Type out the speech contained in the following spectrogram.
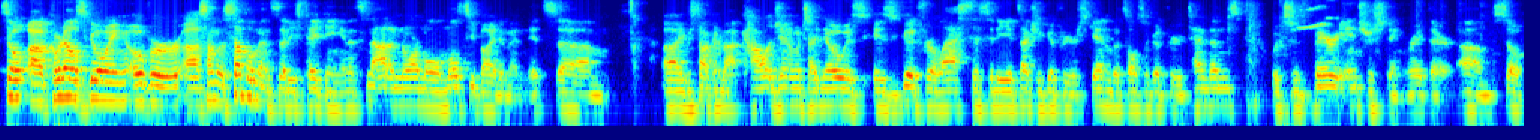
so uh, Cordell's going over uh, some of the supplements that he's taking, and it's not a normal multivitamin. It's um, uh, he was talking about collagen, which I know is is good for elasticity. It's actually good for your skin, but it's also good for your tendons, which is very interesting right there. Um, so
